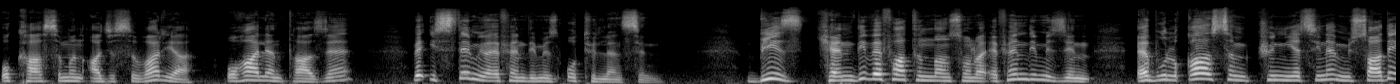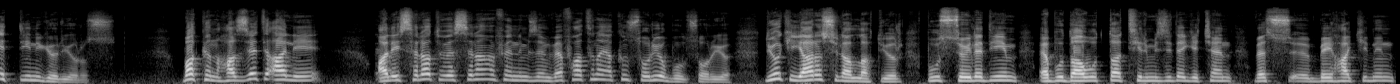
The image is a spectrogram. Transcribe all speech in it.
o Kasım'ın acısı var ya o halen taze ve istemiyor Efendimiz o tüllensin. Biz kendi vefatından sonra Efendimizin Ebul Kasım künyesine müsaade ettiğini görüyoruz. Bakın Hazreti Ali aleyhissalatü vesselam Efendimizin vefatına yakın soruyor bu soruyu. Diyor ki ya Resulallah diyor bu söylediğim Ebu Davud'da Tirmizi'de geçen ve Beyhaki'nin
